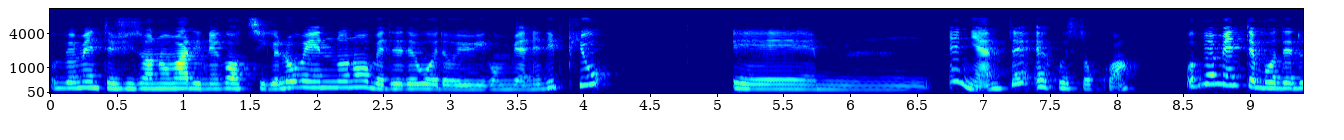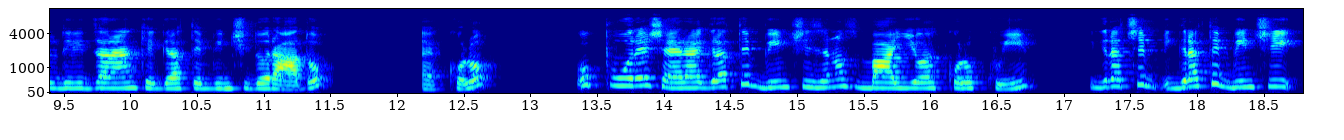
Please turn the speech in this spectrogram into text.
Ovviamente ci sono vari negozi che lo vendono, vedete voi dove vi conviene di più. E, ehm, e niente, è questo qua. Ovviamente potete utilizzare anche il gratta e vinci dorato, eccolo, oppure c'era il gratta e vinci, se non sbaglio, eccolo qui, il gratta e vinci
